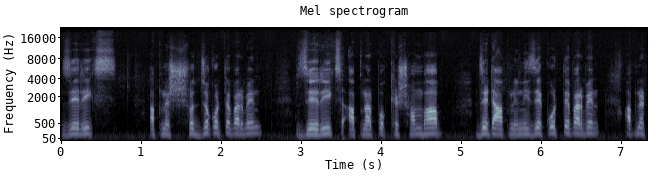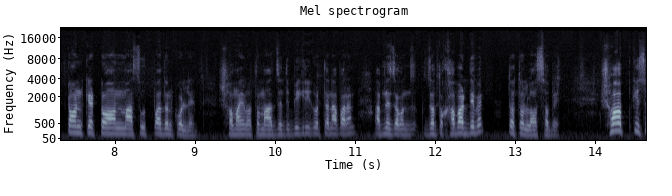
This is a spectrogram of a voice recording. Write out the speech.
যে রিক্স আপনি সহ্য করতে পারবেন, যে রিস্ক আপনার পক্ষে সম্ভব, যেটা আপনি নিজে করতে পারবেন, আপনি টনকে টন মাছ উৎপাদন করলেন, সময় মতো মাছ যদি বিক্রি করতে না পারেন, আপনি যখন যত খাবার দেবেন, তত লস হবে। সব কিছু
